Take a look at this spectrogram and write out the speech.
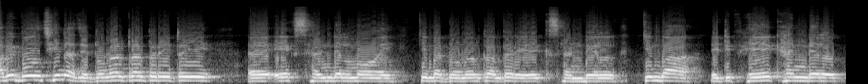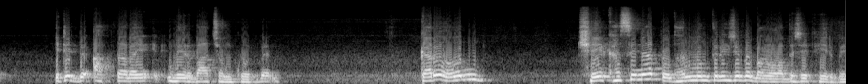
আমি বলছি না যে ডোনাল্ড ট্রাম্পের এটাই এক্স হ্যান্ডেল নয়, কিংবা ডোনাল্ড ট্রাম্পের এক্স হ্যান্ডেল কিংবা এটি ফেক হ্যান্ডেল এটি আপনারাই নির্বাচন করবেন। কারণ শেখ হাসিনা প্রধানমন্ত্রী হিসেবে বাংলাদেশে ফিরবে।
